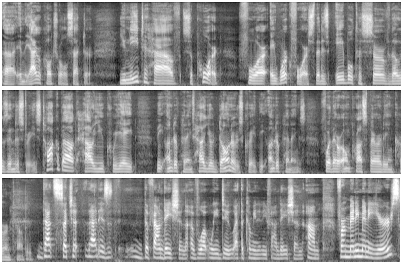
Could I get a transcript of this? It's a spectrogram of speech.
uh, in the agricultural sector, you need to have support for a workforce that is able to serve those industries. Talk about how you create the underpinnings, how your donors create the underpinnings for their own prosperity in Kern County. That's such a, that is the foundation of what we do at the Community Foundation. Um, for many, many years,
